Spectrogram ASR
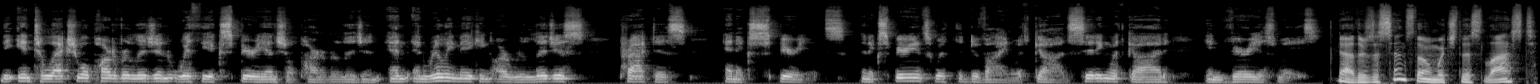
the intellectual part of religion with the experiential part of religion and, and really making our religious practice an experience, an experience with the divine, with God, sitting with God in various ways. Yeah, there's a sense, though, in which this last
